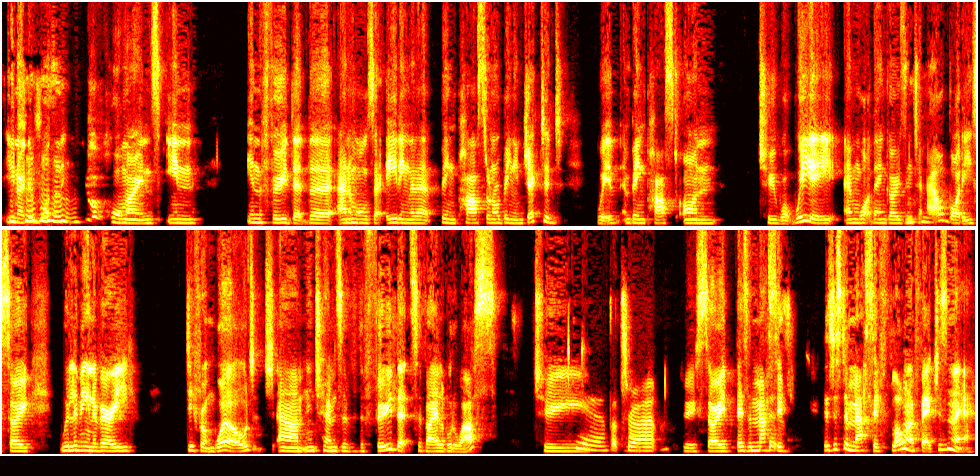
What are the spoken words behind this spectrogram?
you know, there wasn't issue of hormones in in the food that the animals are eating that are being passed on or being injected with and being passed on to what we eat and what then goes into mm-hmm. our body. So we're living in a very different world um, in terms of the food that's available to us. To yeah, that's right. Do. So there's a massive, there's just a massive flow-on effect, isn't there?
